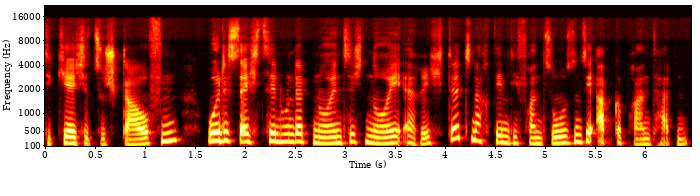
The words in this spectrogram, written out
Die Kirche zu Staufen wurde 1690 neu errichtet, nachdem die Franzosen sie abgebrannt hatten.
